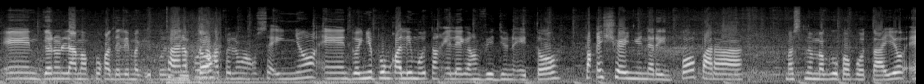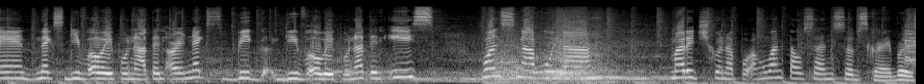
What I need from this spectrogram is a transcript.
And ganun lamang po kadali mag-ipon dito. Sana po nakatulong ako sa inyo. And huwag niyo pong kalimutang ilike ang video na ito. Pakishare niyo na rin po para mas lumago pa po tayo. And next giveaway po natin or next big giveaway po natin is once nga po na ma-reach ko na po ang 1,000 subscribers.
